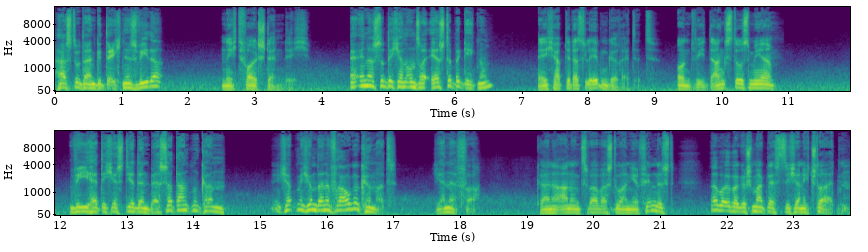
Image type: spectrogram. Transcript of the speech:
Hast du dein Gedächtnis wieder? Nicht vollständig. Erinnerst du dich an unsere erste Begegnung? Ich hab dir das Leben gerettet. Und wie dankst du's mir? Wie hätte ich es dir denn besser danken können? Ich habe mich um deine Frau gekümmert. Jennifer. Keine Ahnung zwar, was du an ihr findest, aber über Geschmack lässt sich ja nicht streiten.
